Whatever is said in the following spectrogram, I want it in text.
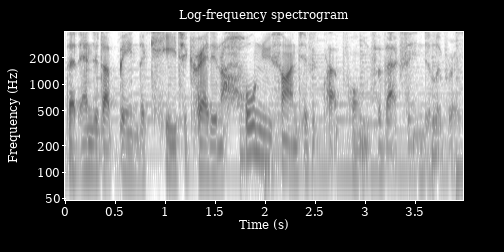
that ended up being the key to creating a whole new scientific platform for vaccine delivery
